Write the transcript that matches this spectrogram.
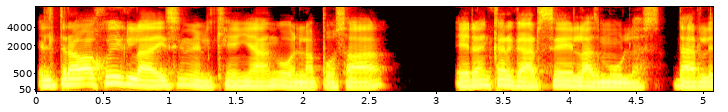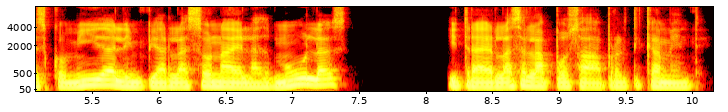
El trabajo de Gladys en el Kenyang o en la posada era encargarse de las mulas, darles comida, limpiar la zona de las mulas y traerlas a la posada prácticamente.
